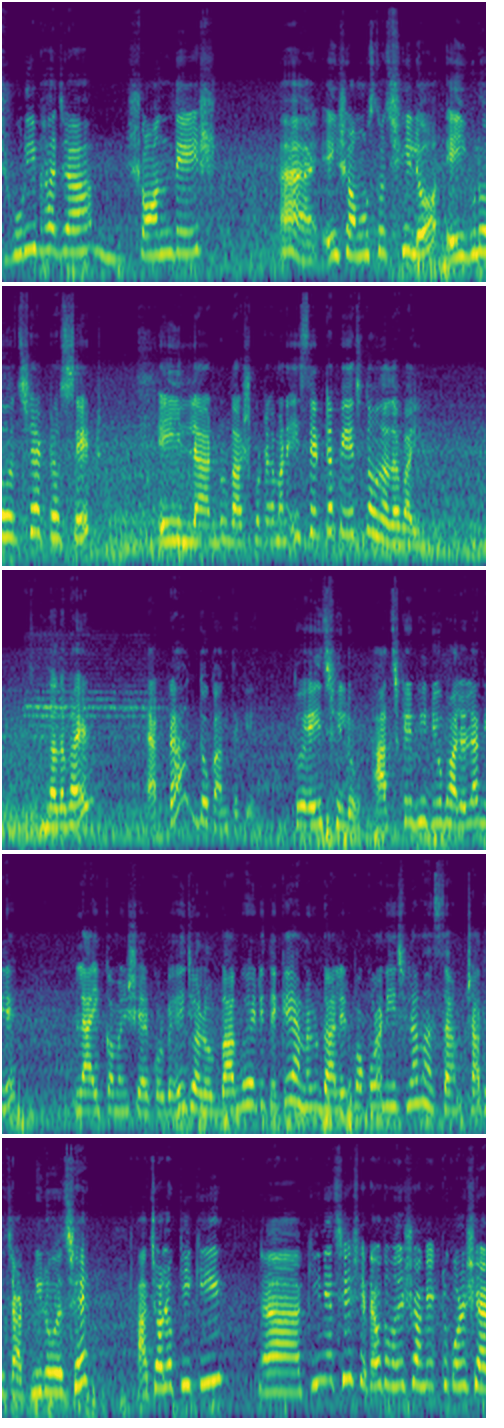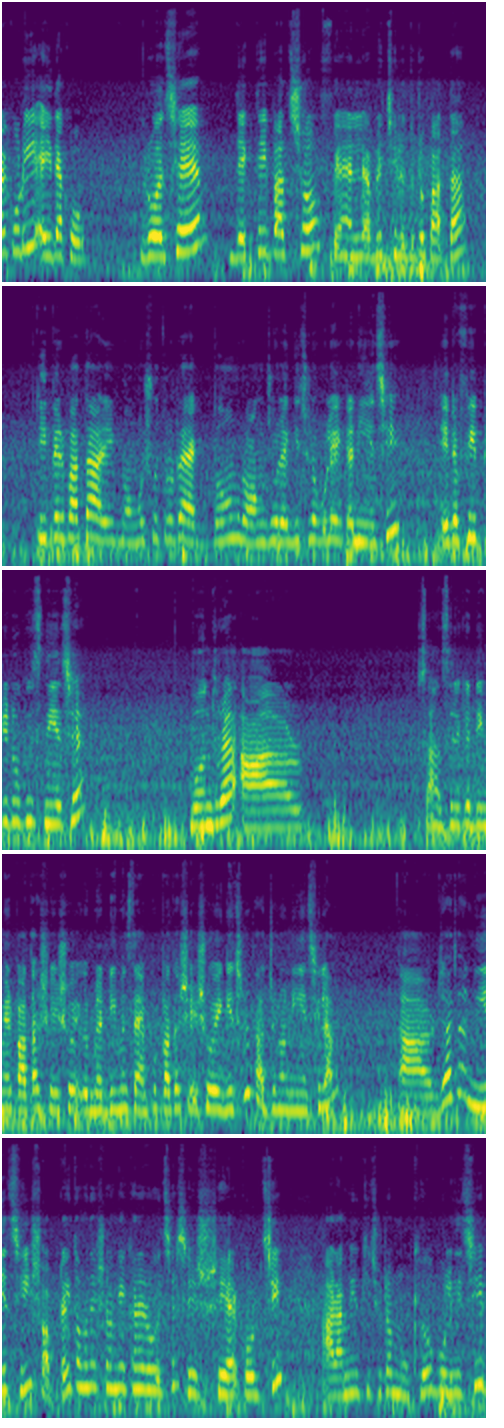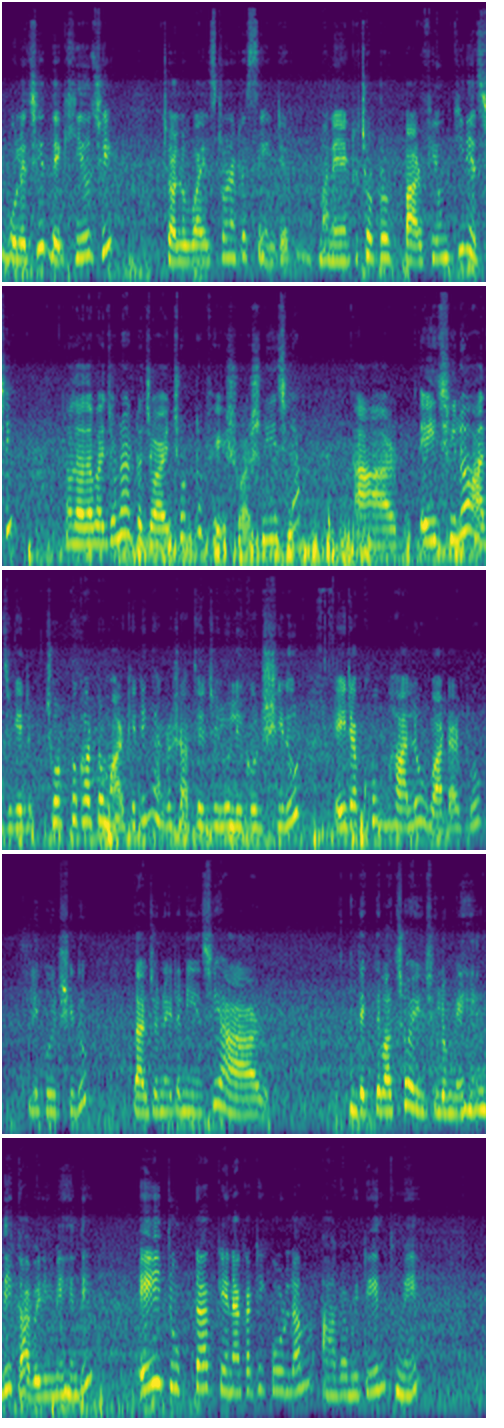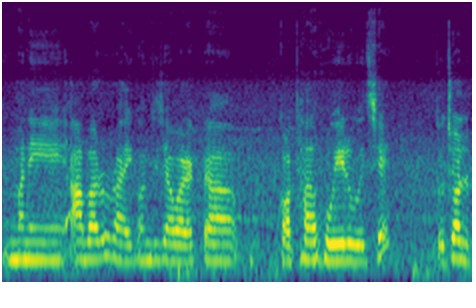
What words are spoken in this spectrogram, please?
ঝুড়ি ভাজা, সন্দেশ হ্যাঁ এই সমস্ত ছিল। এইগুলো হচ্ছে একটা সেট এই লাড্ডুর বাস্কটা মানে এই সেটটা পেয়েছে তোমার দাদাভাই। দাদাভাইয়ের একটা দোকান থেকে। তো এই ছিল। আজকের ভিডিও ভালো লাগলে লাইক কমেন্ট শেয়ার করবে। এই চলো, বাগুহাটি থেকে আমরা একটু ডালের পকোড়া নিয়েছিলাম আর সাথে চাটনি রয়েছে। আর চলো, কী, কি কিনেছি সেটাও তোমাদের সঙ্গে একটু করে শেয়ার করি। এই দেখো, রয়েছে, দেখতেই পাচ্ছ ফ্যান লাভলি ছিল দুটো পাতা, টিপের পাতা আর এই মঙ্গলসূত্রটা একদম রং ঝরে গিয়েছিল বলে এটা নিয়েছি। এটা ফিফটি রুপিস নিয়েছে। বন্ধুরা, আর সানসিল্কের ডিমের পাতা শেষ হয়ে মানে ডিমের শ্যাম্পুর পাতা শেষ হয়ে গিয়েছিল, তার জন্য নিয়েছিলাম। আর যা যা নিয়েছি, সবটাই তোমাদের সঙ্গে এখানে রয়েছে, সে শেয়ার করছি। আর আমি কিছুটা মুখেও বলেছি বলেছি, দেখিয়েওছি। চলো ওয়াইল্ডস্টোন একটা সেন্টের মানে একটা ছোট্ট পারফিউম কিনেছি। তো দাদাভাইয়ের জন্য একটা জয়ের ছোট্ট ফেস ওয়াশ নিয়েছিলাম। আর এই ছিল আজকের ছোট্টখাটো মার্কেটিং একটা সাথে ছিল লিকুইড সিঁদুর। এইটা খুব ভালো ওয়াটারপ্রুফ লিকুইড সিঁদুর। তার জন্য এটা নিয়েছি। আর দেখতে পাচ্ছ, এই ছিল মেহেন্দি, কাবেরি মেহেন্দি। এই টুকটাক কেনাকাটি করলাম আগামী টেন্থ মে। মানে আবারও রায়গঞ্জে যাওয়ার একটা কথা হয়ে রয়েছে। তো চলো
